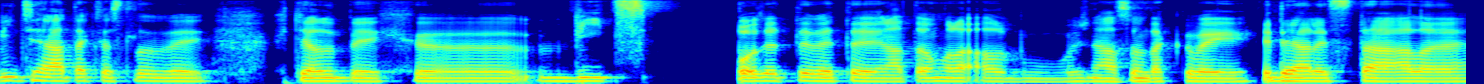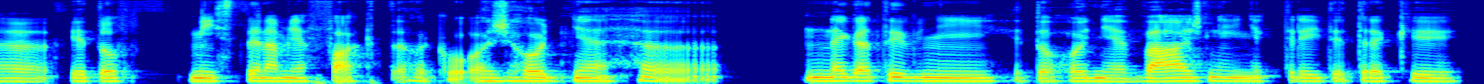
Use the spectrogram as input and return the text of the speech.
víc hrátek se slovy, chtěl bych uh, víc pozitivity na tomhle albu. Možná jsem takový idealista, ale je to místy na mě fakt jako až hodně uh, negativní, je to hodně vážný, některé ty tracky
